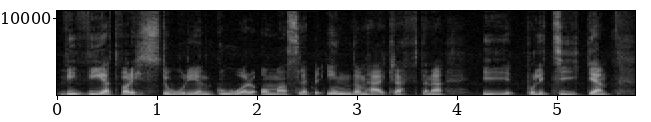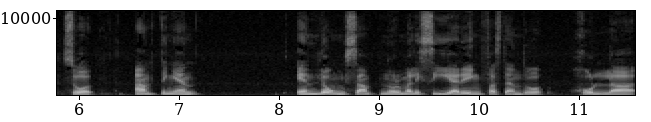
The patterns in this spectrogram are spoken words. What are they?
vi vet var historien går om man släpper in de här krafterna i politiken. Så antingen en långsam normalisering fast ändå hålla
